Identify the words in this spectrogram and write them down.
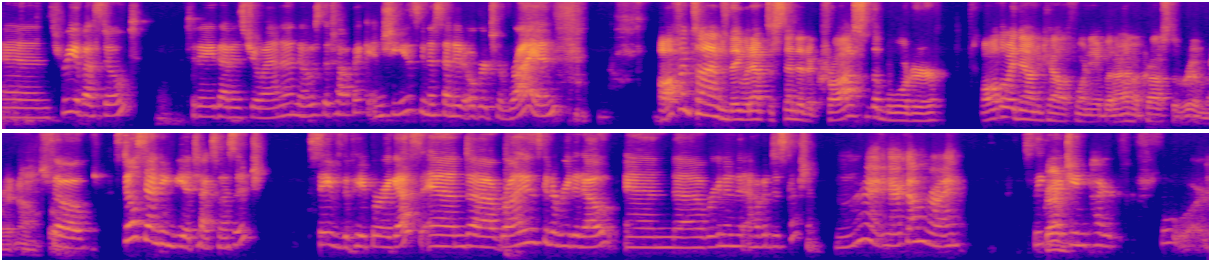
and three of us don't. Today that is Joanna knows the topic and she is going to send it over to Ryan. Oftentimes, they would have to send it across the border all the way down to California, but I'm across the room right now. So, So still sending via text message. Save the paper, I guess. And uh, Ryan's going to read it out and uh, we're going to have a discussion. All right, here comes Ryan. Sleep Okay. hygiene part four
